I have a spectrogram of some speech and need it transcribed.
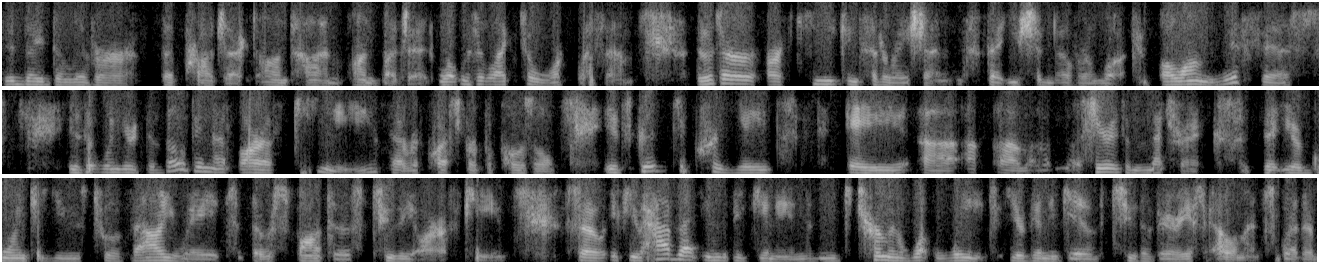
did they deliver the project on time, on budget? What was it like to work with them? Those are, are key considerations that you shouldn't overlook. Along with this is that when you're developing that RFP, that request for proposal, it's good to create a, uh, um, a, series of metrics that you're going to use to evaluate the responses to the RFP. So if you have that in the beginning, then you determine what weight you're going to give to the various elements, whether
